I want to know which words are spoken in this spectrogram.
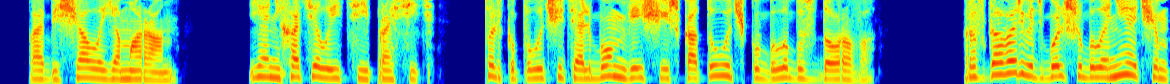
— пообещала я Маран. Я не хотела идти и просить. Только получить альбом, вещи и шкатулочку было бы здорово. Разговаривать больше было не о чем,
